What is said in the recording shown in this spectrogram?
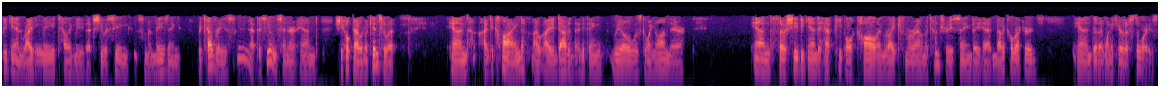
began writing me, telling me that she was seeing some amazing recoveries at this healing center, and she hoped I would look into it. And I declined. I, I doubted that anything real was going on there. And so she began to have people call and write from around the country saying they had medical records and did I want to hear their stories.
